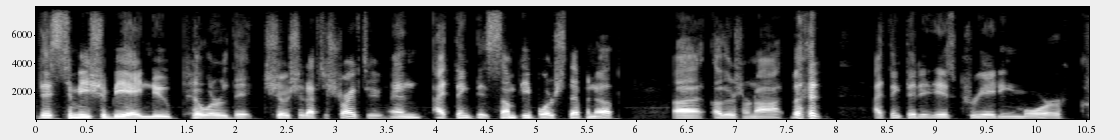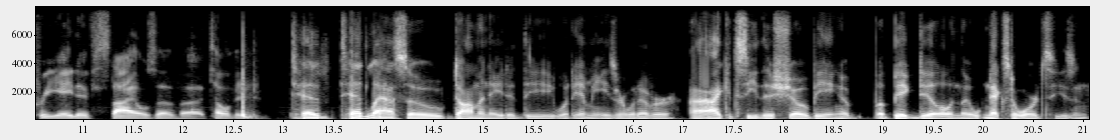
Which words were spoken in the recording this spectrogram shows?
this to me should be a new pillar that shows should have to strive to. And i think that some people are stepping up uh, others are not. But i think that it is creating more creative styles of uh, television ted ted lasso dominated the what emmys or whatever i, I could see this show being a, a big deal in the next award season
